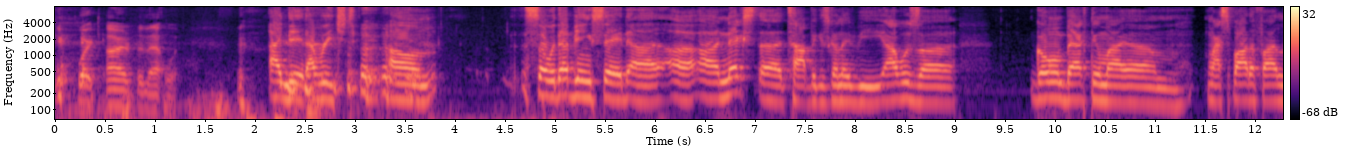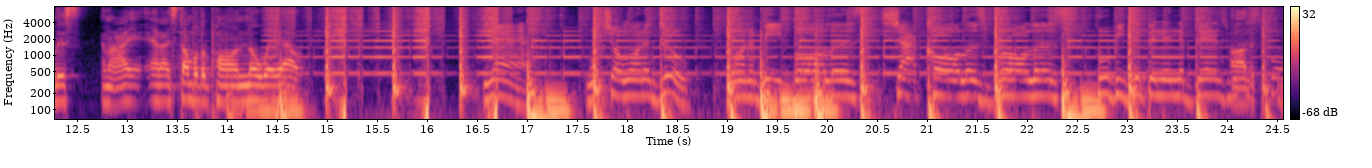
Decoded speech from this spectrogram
you worked hard for that one. I did. I reached. Um, so with that being said, uh, uh, our next uh, topic is going to be. I was uh, going back through my um, my Spotify list, and I and I stumbled upon No Way Out. Now, what y'all wanna do? Wanna be ballers, shot callers, brawlers, who be dipping in the bins with Uh, the, the, spoilers?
